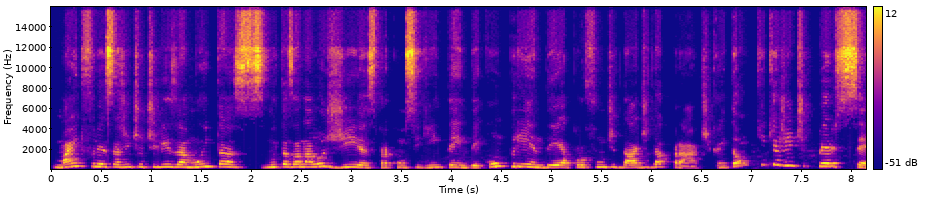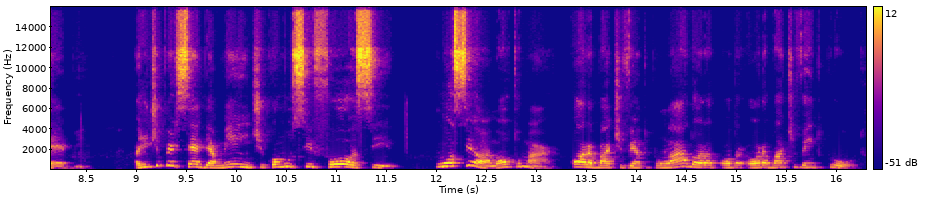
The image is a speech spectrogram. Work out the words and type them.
mindfulness, a gente utiliza muitas, muitas analogias para conseguir entender, compreender a profundidade da prática. Então, o que, que a gente percebe? A gente percebe a mente como se fosse um oceano, alto mar. Ora bate vento para um lado, ora, bate vento para o outro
